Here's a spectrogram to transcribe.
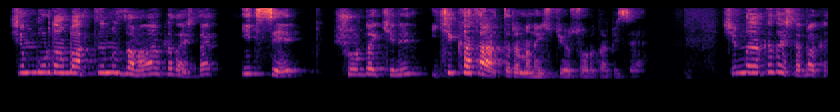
Şimdi buradan baktığımız zaman arkadaşlar x'i şuradakinin 2 kat arttırımını istiyor soruda bize. Şimdi arkadaşlar bakın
